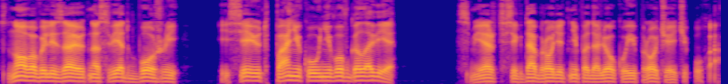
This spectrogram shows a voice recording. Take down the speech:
снова вылезают на свет Божий и сеют панику у него в голове. Смерть всегда бродит неподалеку и прочая чепуха.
